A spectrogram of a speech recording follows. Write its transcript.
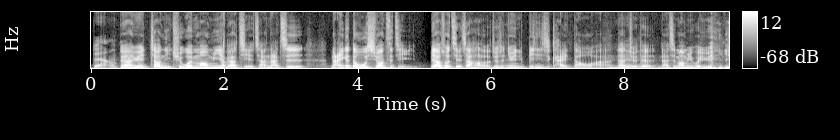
对啊。对啊，因为叫你去问猫咪要不要结扎，哪只哪一个动物希望自己不要说结扎好了，就是因为你毕竟是开刀啊，那觉得哪只猫咪会愿意？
